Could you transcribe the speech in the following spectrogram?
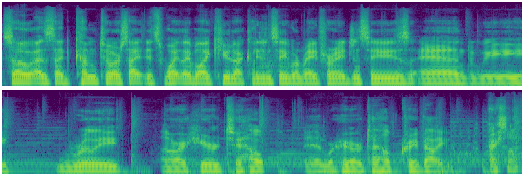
So as I said, come to our site. It's whitelabeliq.com agency. We're made for agencies and we really are here to help and we're here to help create value. Excellent.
